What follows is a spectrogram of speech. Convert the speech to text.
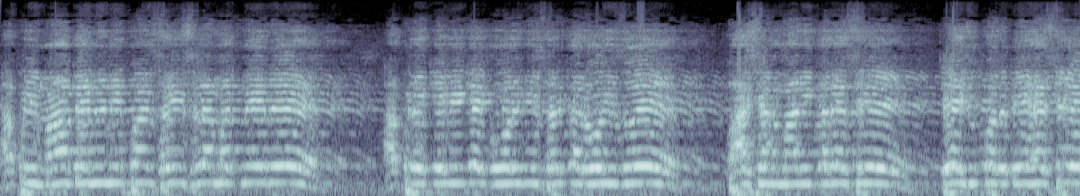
આપણી મા બહેનોની પણ સહી સલામત નહીં રે. આપણે કેવી કઈ કોળીની સરકાર હોવી જોઈએ? ભાષણ મારી કરે છે સ્ટેજ ઉપર બેસે છે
